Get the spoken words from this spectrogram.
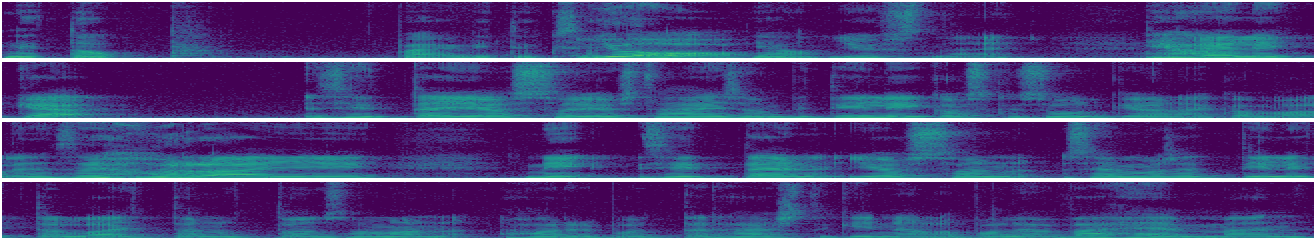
Ne top-päivitykset. Joo, Joo. just näin. Eli sitten jos on just vähän isompi tili, koska sulki on aika paljon seuraajia, niin sitten jos on semmoiset tilit on laittanut ton saman Harry Potter hashtagin, jolla on paljon vähemmän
